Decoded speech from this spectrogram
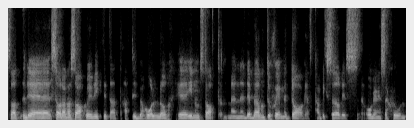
Så att det, sådana saker är viktigt att, att vi behåller eh, inom staten. Men det behöver inte ske med dagens public service-organisation.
